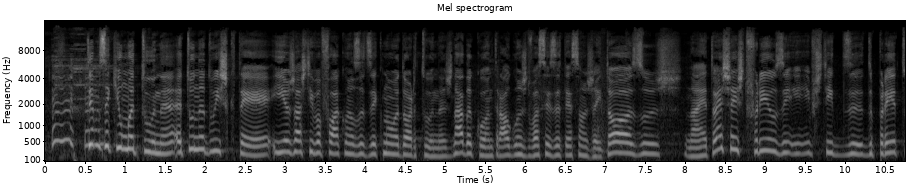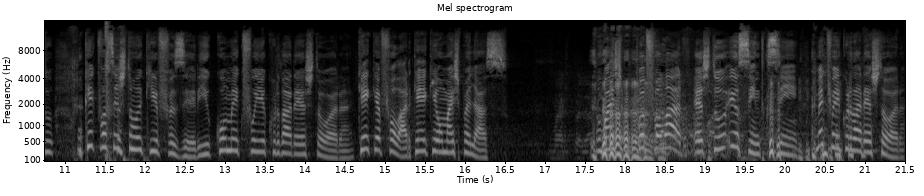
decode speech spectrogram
temos aqui uma tuna, a tuna do Isqueté, e eu já estive a falar com eles a dizer que não adoro tunas. Nada contra, alguns de vocês até são jeitosos, não é? Estão é cheios de frios e, e vestidos de, de preto. O que é que vocês estão aqui a fazer e como é que foi acordar a esta hora? Quem é que quer falar? Quem é que é o mais palhaço? O mais para falar? És tu? Eu sinto que sim. Como é que foi acordar a esta hora?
